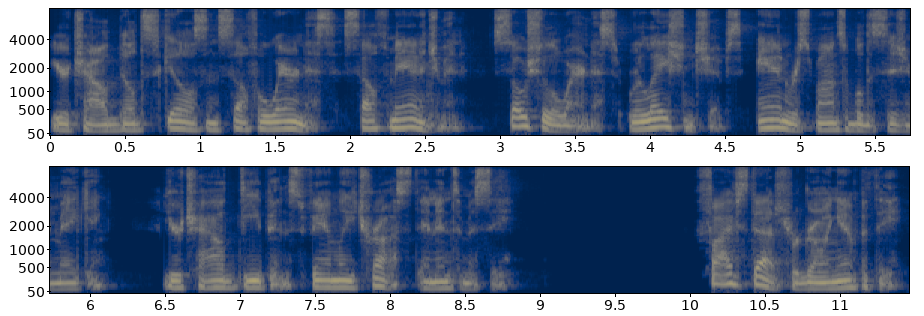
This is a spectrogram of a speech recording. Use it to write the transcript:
Your child builds skills in self awareness, self management, social awareness, relationships, and responsible decision making. Your child deepens family trust and intimacy. Five steps for growing empathy.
